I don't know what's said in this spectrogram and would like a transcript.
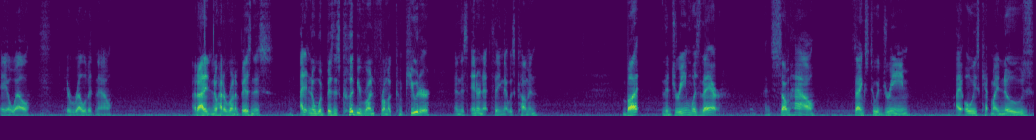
AOL. Irrelevant now. I didn't know how to run a business. I didn't know what business could be run from a computer and this internet thing that was coming. But the dream was there. And somehow, thanks to a dream, I always kept my nose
